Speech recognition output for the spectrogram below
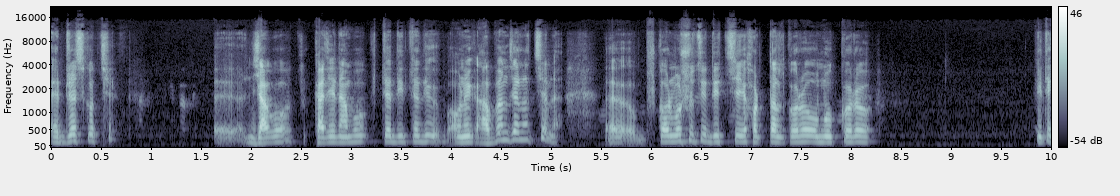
অ্যাড্রেস করছে জাগো কাজে নামো ইত্যাদি ইত্যাদি অনেক আহ্বান জানাচ্ছে না। কর্মসূচি দিচ্ছে হরতাল করো অমুক করো এটা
